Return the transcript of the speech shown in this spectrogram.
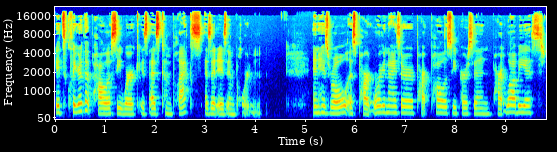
It's clear that policy work is as complex as it is important. In his role as part organizer, part policy person, part lobbyist,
